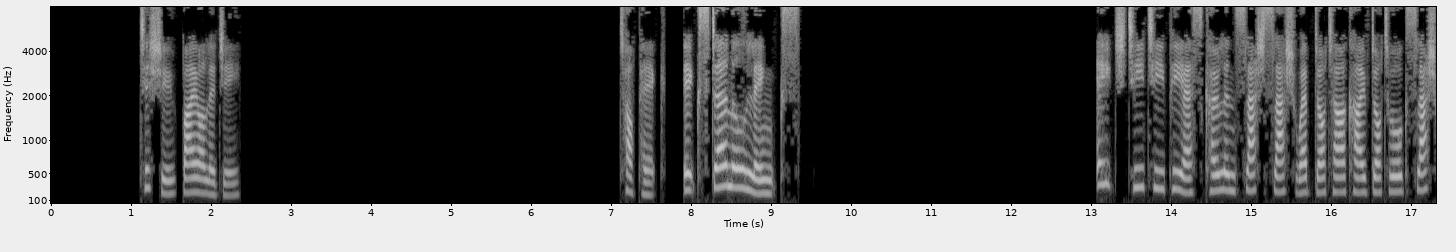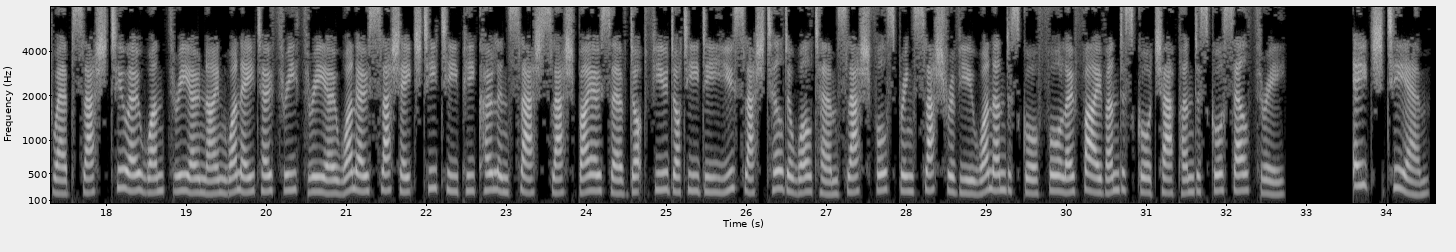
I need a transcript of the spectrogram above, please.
Tissue biology. External links https colon slash slash web dot archive dot org slash web slash two oh one three oh nine one eight oh three three oh one oh slash http colon slash slash bioserve dot few dot edu slash tilde walterm slash fullspring slash review one underscore four oh five underscore chap underscore cell three htm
